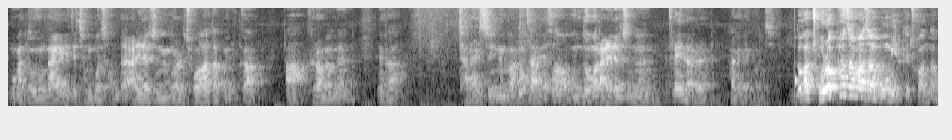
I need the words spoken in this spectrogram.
뭔가 누군가에게 이제 정보 전달 알려주는 걸 좋아하다 보니까 아 그러면은 내가 잘 할 수 있는 걸 하자 해서 운동을 알려주는 트레이너를 하게 된 거지. 너가 졸업하자마자 몸이 이렇게 좋았나?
